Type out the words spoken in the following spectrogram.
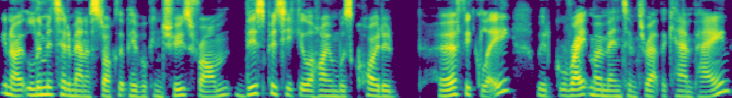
you know limited amount of stock that people can choose from. This particular home was quoted perfectly. We had great momentum throughout the campaign,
